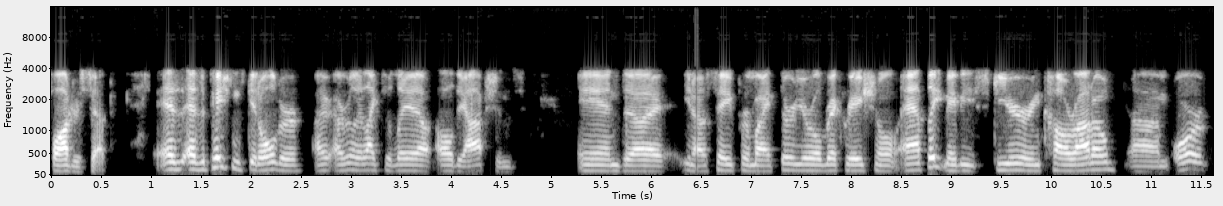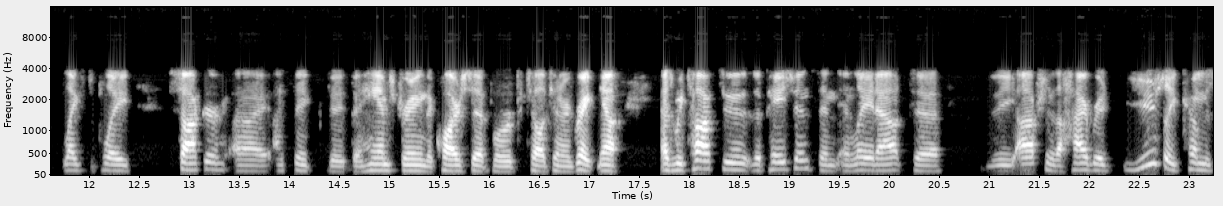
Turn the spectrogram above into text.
quadricep. As as the patients get older, I, I really like to lay out all the options. And uh, you know, say for my 30 year old recreational athlete, maybe skier in Colorado, um, or likes to play soccer, uh, I think the, the hamstring, the quadricep, or patella tendon are great. Now, as we talk to the patients and, and lay it out, uh, the option of the hybrid usually comes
